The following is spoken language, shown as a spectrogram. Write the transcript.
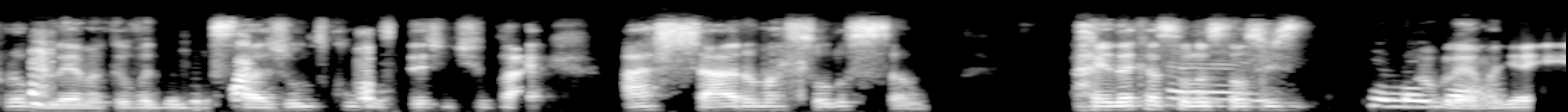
problema que eu vou debruçar junto com você, a gente vai achar uma solução. Ainda que a solução Ai, seja um problema. E aí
